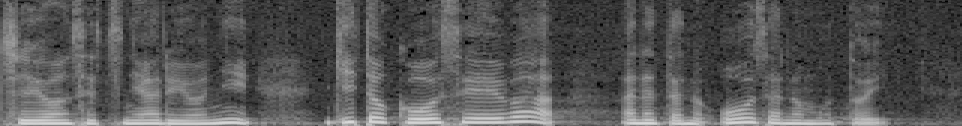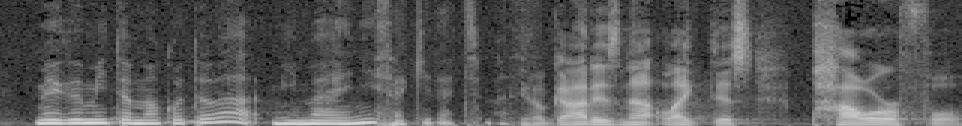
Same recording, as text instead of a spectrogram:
14節にあるように義と公正はあなたの王座のもとい恵みと誠は見舞いに先立ちます You know, God is not like this powerful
